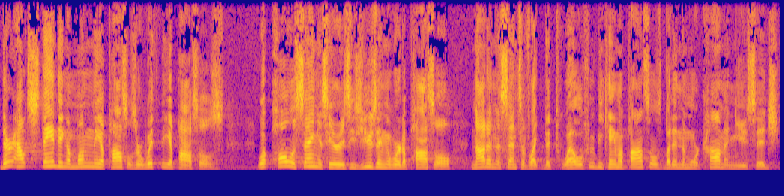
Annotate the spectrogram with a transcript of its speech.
They're outstanding among the apostles or with the apostles. What Paul is saying is here is he's using the word apostle not in the sense of like the 12 who became apostles, but in the more common usage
